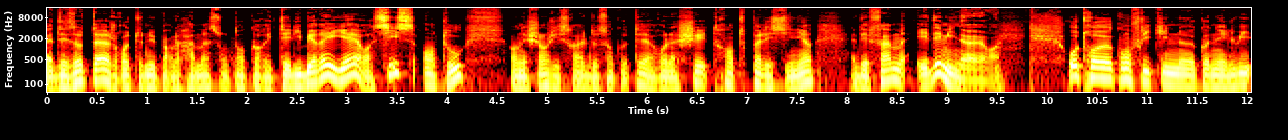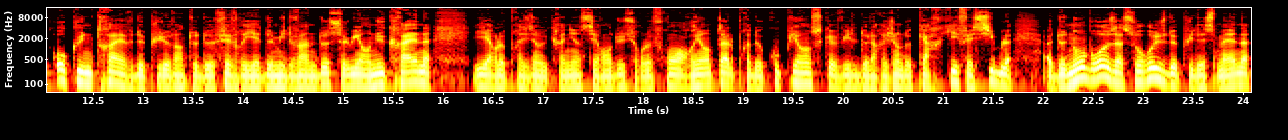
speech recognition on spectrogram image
des otages retenus par le Hamas ont encore été libérés hier, six en tout. En échange, Israël, de son côté, a relâché 30 Palestiniens, des femmes et des mineurs. Autre conflit qui ne connaît, lui, aucune trêve depuis le 22 février 2022, celui en Ukraine. Hier, le président ukrainien s'est rendu sur le front oriental près de Kupiansk, ville de la région de Kharkiv et cible de nombreux assauts russes depuis des semaines.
